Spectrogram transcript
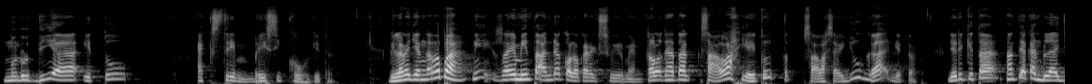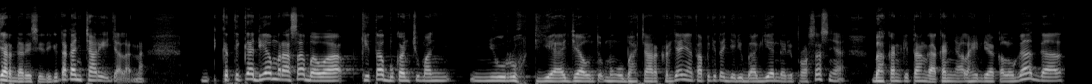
menurut dia itu ekstrim berisiko gitu. Bilang aja nggak apa-apa nih saya minta anda kalau kan eksperimen. Kalau ternyata salah ya itu salah saya juga gitu. Jadi kita nanti akan belajar dari sini. Kita akan cari jalan. Nah, ketika dia merasa bahwa kita bukan cuma nyuruh dia aja untuk mengubah cara kerjanya, tapi kita jadi bagian dari prosesnya. Bahkan kita nggak akan nyalahin dia kalau gagal.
